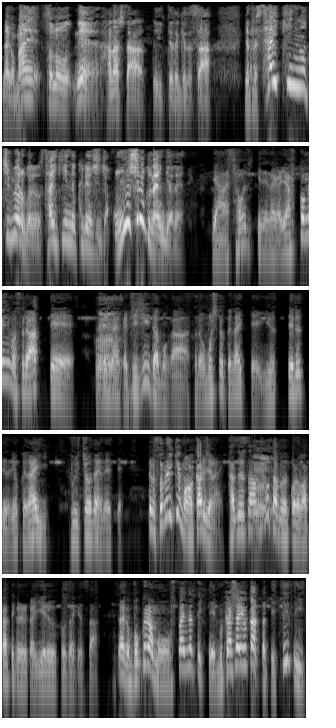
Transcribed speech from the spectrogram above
なんか前、そのね、話したって言ってたけどさ、やっぱり最近のちびまる子の最近のクレヨンしんちゃん面白くないんだよね。えいや、正直ね、なんかヤフコメにもそれあって、で、うん。なんかジジイダモがそれ面白くないって言ってるっていうのは良くない風潮だよねって。でもその意見もわかるじゃない。和代さんも多分これ分かってくれるから言えることだけどさ、なんか僕らもおっさんになってきて、昔は良かったってついつい言っ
